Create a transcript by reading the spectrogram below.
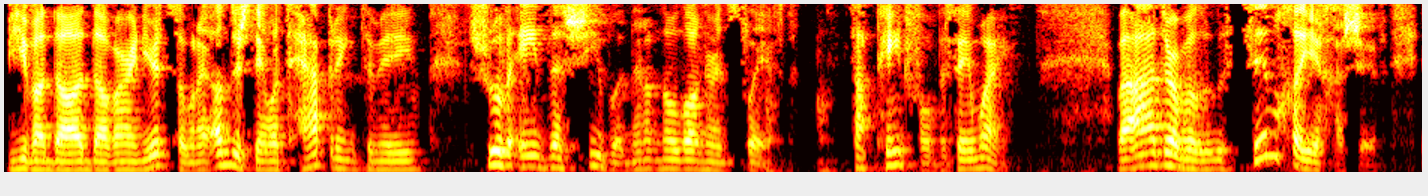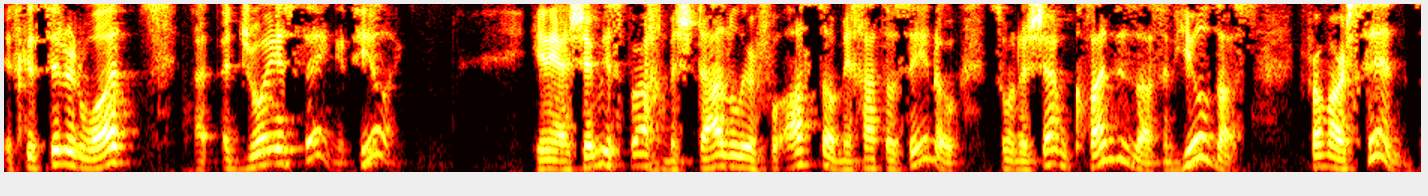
When I understand what's happening to me, then I'm no longer enslaved. It's not painful the same way. It's considered what? A, a joyous thing. It's healing. So when Hashem cleanses us and heals us from our sins,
